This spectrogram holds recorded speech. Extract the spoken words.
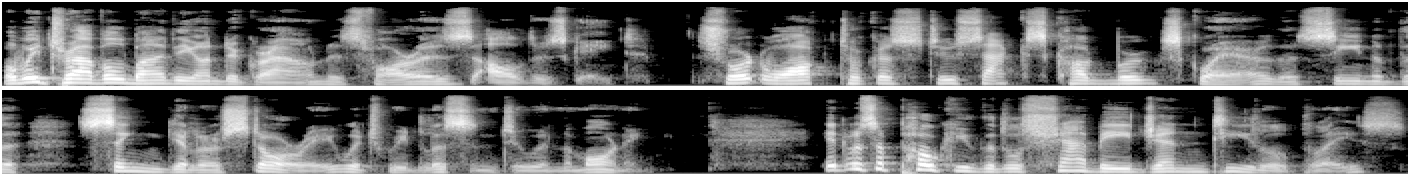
Well, we traveled by the underground as far as Aldersgate short walk took us to Saxe Coburg Square, the scene of the singular story which we'd listened to in the morning. It was a poky little shabby genteel place,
